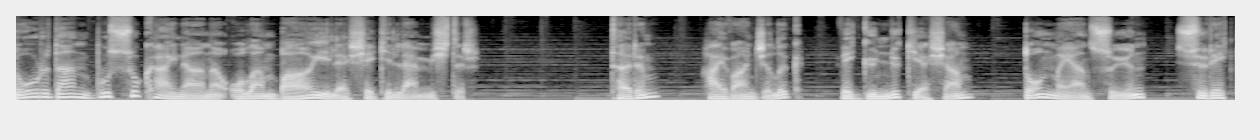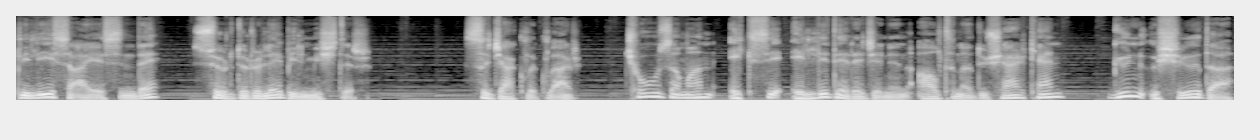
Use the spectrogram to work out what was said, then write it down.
doğrudan bu su kaynağına olan bağı ile şekillenmiştir. Tarım, hayvancılık ve günlük yaşam donmayan suyun sürekliliği sayesinde sürdürülebilmiştir. Sıcaklıklar çoğu zaman eksi 50 derecenin altına düşerken gün ışığı da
